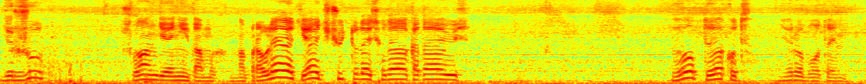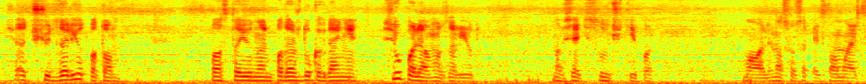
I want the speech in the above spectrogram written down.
держу, шланги они там их направляют, я чуть-чуть туда-сюда катаюсь. Вот так вот и работаем. Сейчас чуть-чуть зальют, потом постою, наверное, подожду, когда они всю поляну зальют. На всякий случай, типа. Мало ли насос опять сломается.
